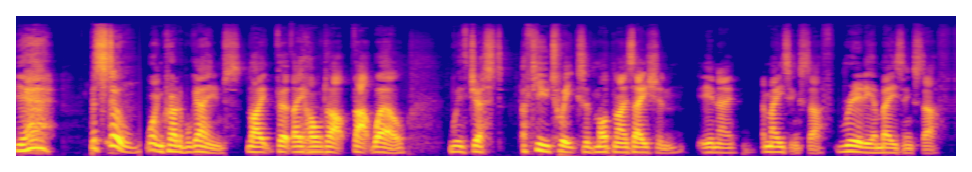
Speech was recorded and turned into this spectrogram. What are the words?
Yeah. But still, what incredible games. Like that they hold up that well with just a few tweaks of modernization. You know, amazing stuff. Really amazing stuff.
